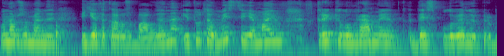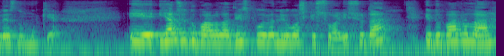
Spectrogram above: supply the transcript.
Вона вже в мене є така розбавлена. І тут в мисці я маю 3 кілограми десь половиною приблизно муки. І я вже додала 2,5 ложки солі сюди і додала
